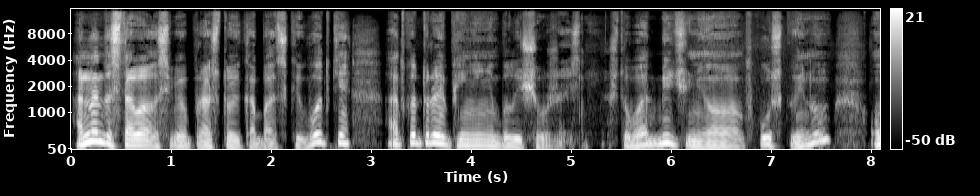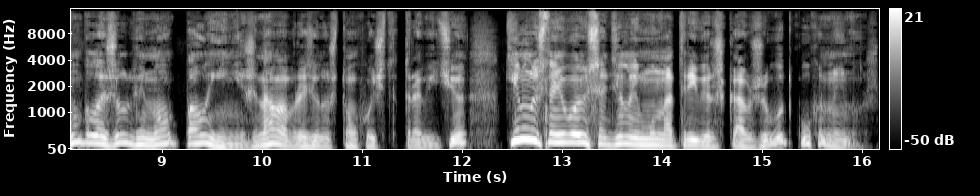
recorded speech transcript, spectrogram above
она доставала себе простой кабацкой водки, от которой опьянение было еще ужаснее. Чтобы отбить у нее вкус к вину, он положил вино полыни. Жена вообразила, что он хочет отравить ее, кинулась на него и садила ему на три вершка в живот кухонный нож.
